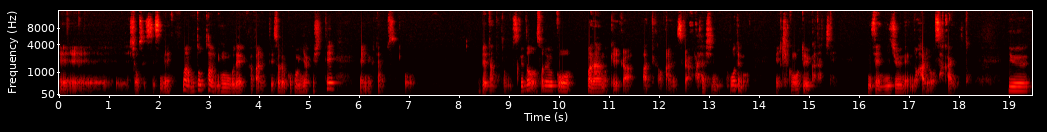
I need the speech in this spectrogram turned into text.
えー、小説ですね。まあ、元々多分日本語で書かれて、それをこう翻訳して、えー、ニューヨークタイムズにこう、出たんだと思うんですけど、それをこう、まあ、何の経緯があってかわからないですが、朝日新聞の方でも、寄稿という形で、2020年の春を境にという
